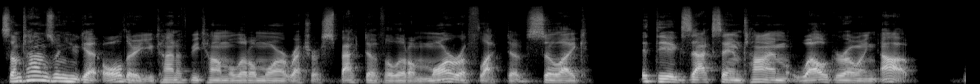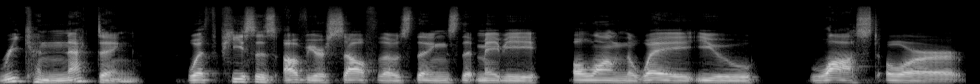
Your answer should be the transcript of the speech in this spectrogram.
sometimes when you get older you kind of become a little more retrospective a little more reflective. So like at the exact same time while growing up reconnecting with pieces of yourself those things that maybe along the way you lost or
